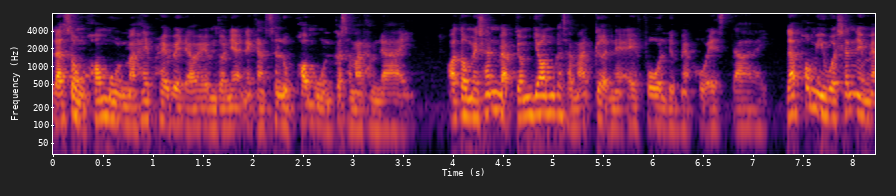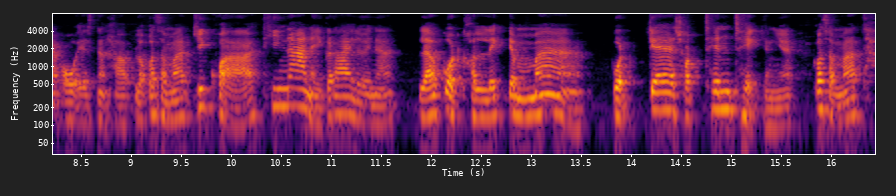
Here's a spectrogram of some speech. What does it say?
และส่งข้อมูลมาให้ private LM ตัวนี้ในการสรุปข้อมูลก็สามารถทำได้ออโตเมชันแบบย่อมๆ ก็สามารถเกิดใน iPhone หรือ Mac OS ได้ และพอมีเวอร์ชันใน Mac OS นะครับ เราก็สามารถคลิกขวาที่หน้าไหนก็ได้เลยนะ แล้วกด collect gamma กดแก้ shorten text อย่างเงี้ยก็สามารถท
